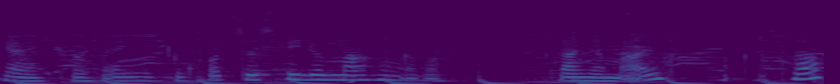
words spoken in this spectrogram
Ja, ich wollte eigentlich ein kurzes Video machen, aber lange malt mache ich noch.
